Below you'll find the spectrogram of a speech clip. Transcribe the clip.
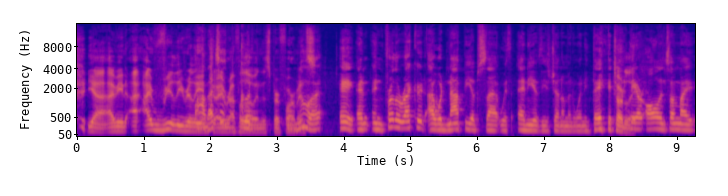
Yeah, I mean, I, I really really Wow, enjoy Ruffalo good- in this performance. No, I, hey, and and for the record, I would not be upset with any of these gentlemen winning. They Totally. they are all in some of my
